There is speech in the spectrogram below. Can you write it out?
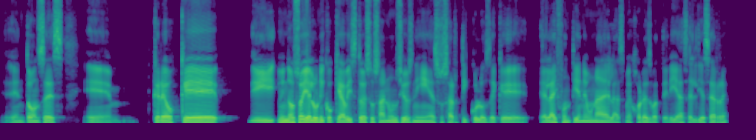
Entonces, eh, creo que, y, no soy el único que ha visto esos anuncios ni esos artículos de que el iPhone tiene una de las mejores baterías, el 10R,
